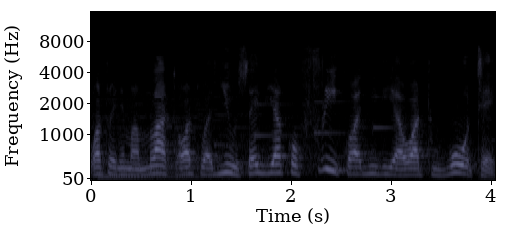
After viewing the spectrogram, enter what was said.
watu wenye mamlaka, watu wa juu. Sasa hivi yako free kwa ajili ya watu wote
